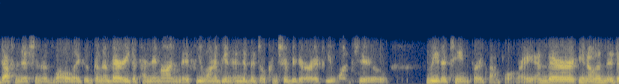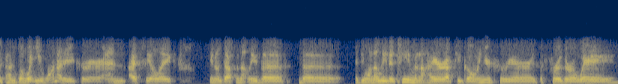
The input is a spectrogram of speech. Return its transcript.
definition as well, like, is going to vary depending on if you want to be an individual contributor or if you want to lead a team, for example, right? And there, you know, and it depends on what you want out of your career. And I feel like, you know, definitely the the if you want to lead a team and the higher up you go in your career, the further away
